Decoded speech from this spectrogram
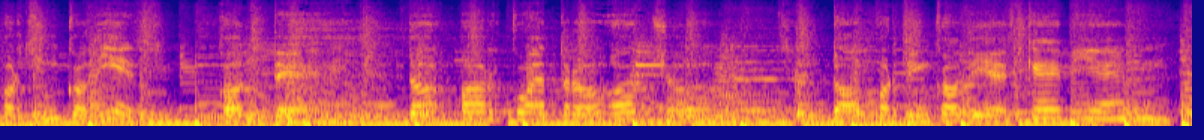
por cinco, diez. Conté. Dos por cuatro, ocho. Dos por cinco, diez. ¡Qué bien!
